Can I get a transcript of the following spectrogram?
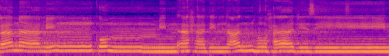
فما منكم من أحد عنه حاجزين.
